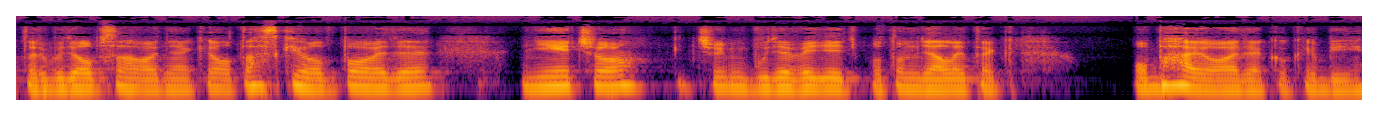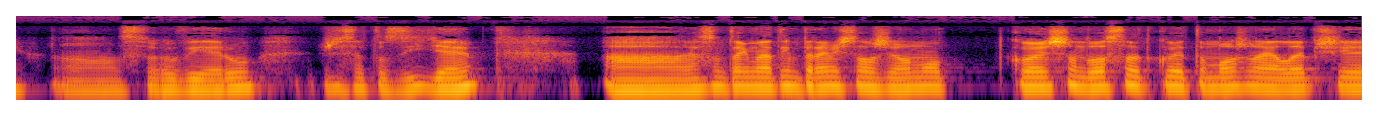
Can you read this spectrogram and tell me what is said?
ktorý bude obsahovať nejaké otázky a odpovede, niečo, čo im bude vedieť potom ďalej tak obhajovať ako keby svoju vieru, že sa to zíde. A ja som tak nad tým premyšľal, že ono v konečnom dôsledku je to možno aj lepšie,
